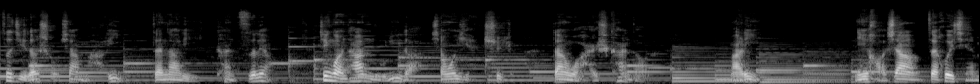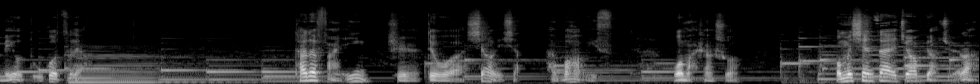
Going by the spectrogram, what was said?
自己的手下玛丽在那里看资料，尽管她努力的向我演示着，但我还是看到了。玛丽，你好像在会前没有读过资料。他的反应是对我笑一笑，很不好意思。我马上说：“我们现在就要表决了，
